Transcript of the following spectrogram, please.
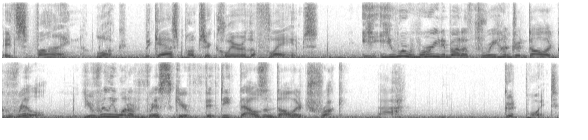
It's fine. Look, the gas pumps are clear of the flames. Y- you were worried about a $300 grill. You really want to risk your $50,000 truck? Ah, good point.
